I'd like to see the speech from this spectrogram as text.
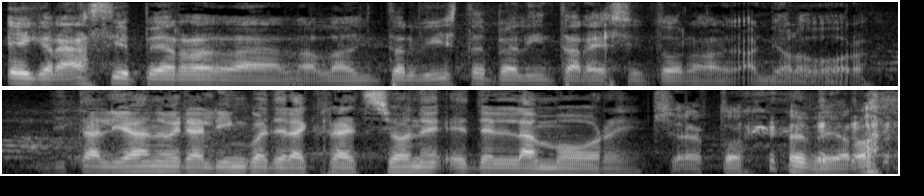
E grazie per l'intervista e per l'interesse intorno al mio lavoro. L'italiano è la lingua della creazione e dell'amore. Certo, è vero.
